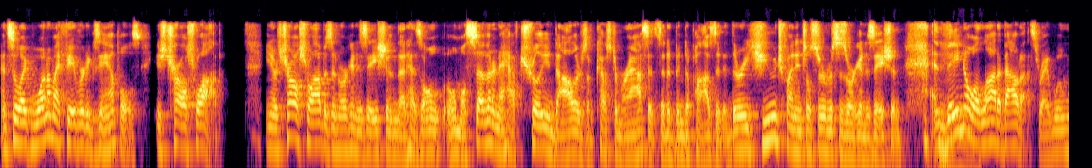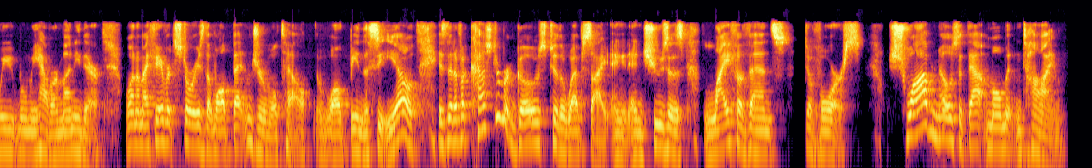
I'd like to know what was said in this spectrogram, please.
And so like one of my favorite examples is Charles Schwab. You know, Charles Schwab is an organization that has al- almost seven and a half trillion dollars of customer assets that have been deposited. They're a huge financial services organization, and they know a lot about us, right? When we when we have our money there. One of my favorite stories that Walt Bettinger will tell, Walt being the CEO, is that if a customer goes to the website and, and chooses life events, divorce, Schwab knows at that moment in time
